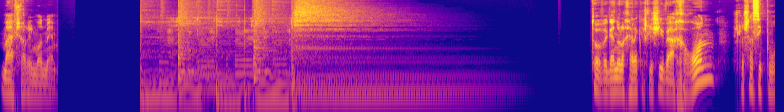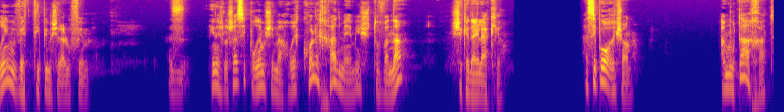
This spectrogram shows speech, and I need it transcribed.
מה אפשר ללמוד מהם. טוב, הגענו לחלק השלישי והאחרון, שלושה סיפורים וטיפים של אלופים. אז הנה שלושה סיפורים שמאחורי כל אחד מהם יש תובנה שכדאי להכיר. הסיפור הראשון עמותה אחת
